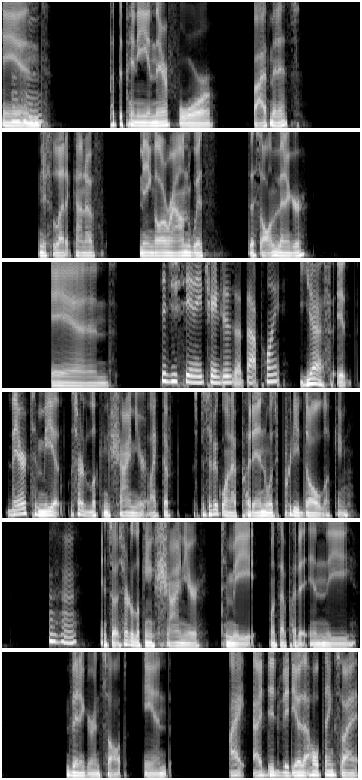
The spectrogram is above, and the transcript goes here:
and put the penny in there for five minutes, and just let it kind of mingle around with the salt and vinegar. And Did you see any changes at that point? yes, it there to me it started looking shinier. Like the specific one I put in was pretty dull looking, Mm-hmm. and so it started looking shinier to me once I put it in the vinegar and salt. And I I did video that whole thing, so I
